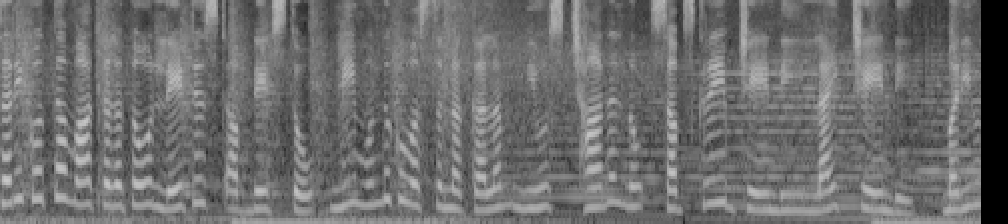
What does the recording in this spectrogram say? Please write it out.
సరికొత్త వార్తలతో లేటెస్ట్ అప్డేట్స్తో మీ ముందుకు వస్తున్న కలం న్యూస్ ఛానల్ను సబ్స్క్రైబ్ చేయండి లైక్ చేయండి మరియు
